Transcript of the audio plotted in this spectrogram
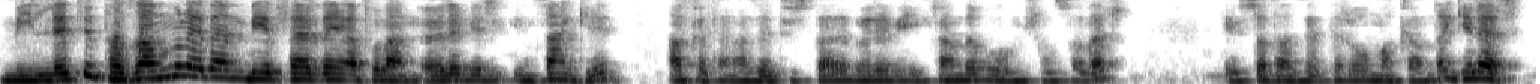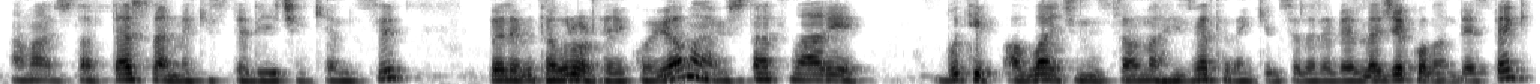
milleti tazammun eden bir ferde yapılan öyle bir insan ki hakikaten Hazreti Üstad'a böyle bir ikramda bulunmuş olsalar e, Üstad Hazretleri o makamda girer. Ama Üstad ders vermek istediği için kendisi böyle bir tavır ortaya koyuyor ama Üstad vari bu tip Allah için İslam'a hizmet eden kimselere verilecek olan destek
